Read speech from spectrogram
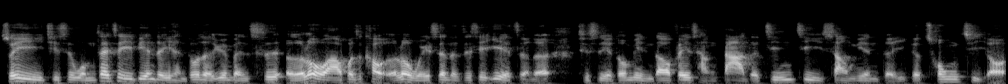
所以其实我们在这一边的很多的原本吃鹅肉啊，或是靠鹅肉为生的这些业者呢，其实也都面临到非常大的经济上面的一个冲击哦。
